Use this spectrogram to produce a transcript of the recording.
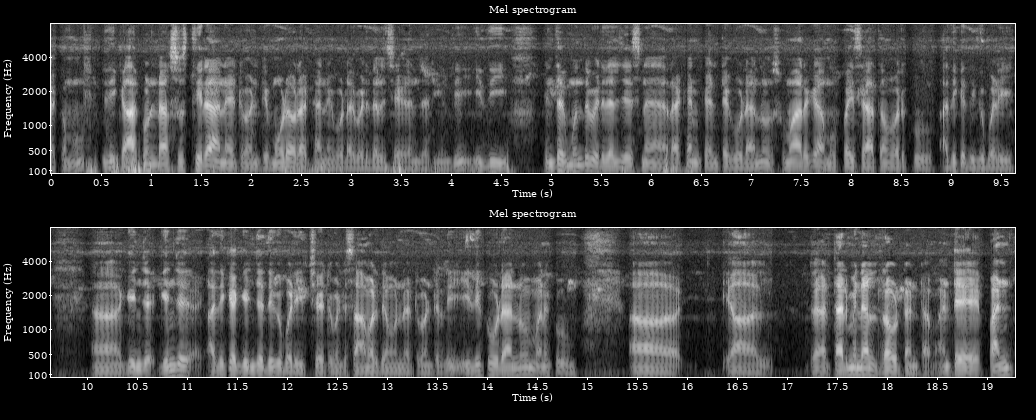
రకము. ఇది కాకుండా సుస్థిర అనేటువంటి మూడవ రకాన్ని కూడా విడుదల చేయడం జరిగింది. ఇది ఇంతకుముందు విడుదల చేసిన రకం కంటే కూడాను సుమారుగా ముప్పై శాతం వరకు అధిక దిగుబడి గింజ గింజ అధిక గింజ దిగుబడి ఇచ్చేటువంటి సామర్థ్యం ఉన్నటువంటిది. ఇది కూడాను మనకు టర్మినల్ డ్రౌట్ అంటాం. అంటే పంట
